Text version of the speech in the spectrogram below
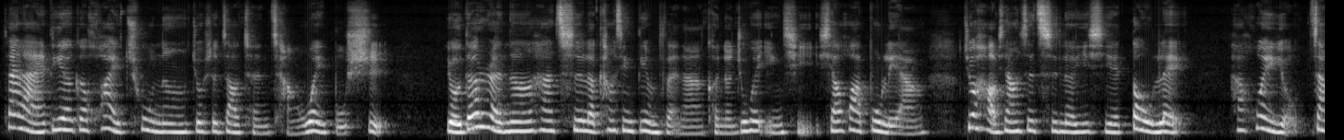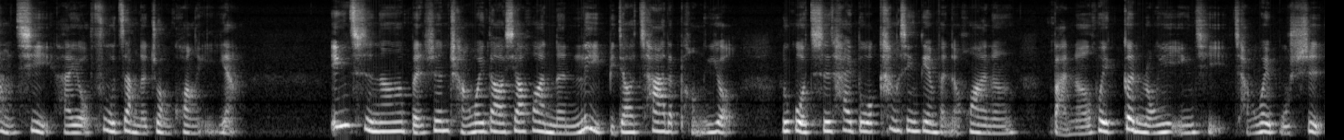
再来第二个坏处呢，就是造成肠胃不适。有的人呢，他吃了抗性淀粉啊，可能就会引起消化不良，就好像是吃了一些豆类，它会有胀气还有腹胀的状况一样。因此呢，本身肠胃道消化能力比较差的朋友，如果吃太多抗性淀粉的话呢，反而会更容易引起肠胃不适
